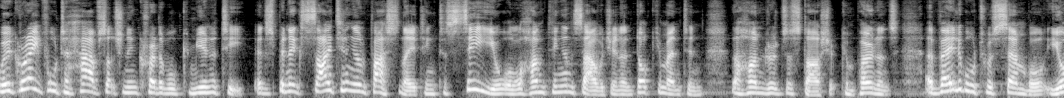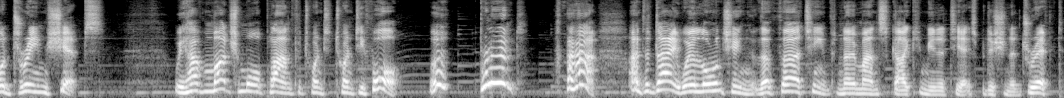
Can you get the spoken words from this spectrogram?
We're grateful to have such an incredible community. It's been exciting and fascinating to see you all hunting and salvaging and documenting the hundreds of Starship components available to assemble your dream ships. We have much more planned for 2024. Huh? Brilliant! and today we're launching the 13th No Man's Sky Community Expedition Adrift.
